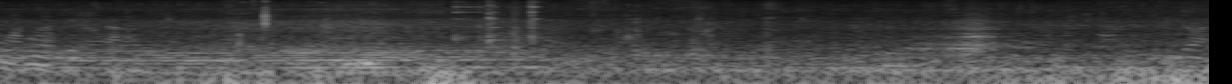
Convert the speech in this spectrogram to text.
หวานแบบเด็กสาวยอด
